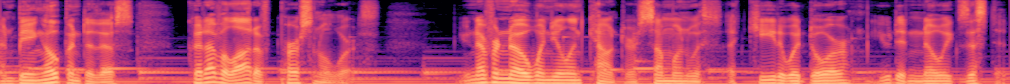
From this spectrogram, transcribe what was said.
and being open to this could have a lot of personal worth. You never know when you'll encounter someone with a key to a door you didn't know existed.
